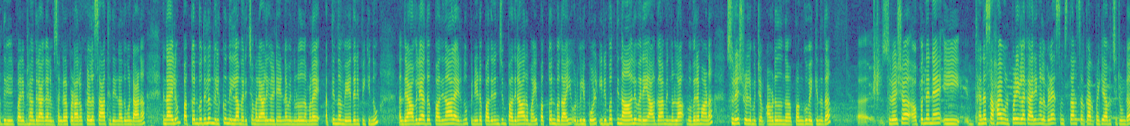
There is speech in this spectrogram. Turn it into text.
അതിൽ പരിഭ്രാന്തരാകാനും സങ്കടപ്പെടാനും ഒക്കെയുള്ള സാധ്യതയുണ്ട്. അതുകൊണ്ടാണ് എന്തായാലും പത്തൊൻപതിലും നിൽക്കുന്നില്ല മരിച്ച മലയാളികളുടെ എണ്ണം എന്നുള്ളത് നമ്മളെ അത്യന്തം വേദനിപ്പിക്കുന്നു. രാവിലെ അത് പതിനാലായിരുന്നു. പിന്നീട് പതിനഞ്ചും പതിനാറുമായി പത്തൊൻപതായി. ഒടുവിൽ ഇപ്പോൾ ഇരുപത്തിനാല് വരെ ആകാമെന്നുള്ള വിവരമാണ് സുരേഷ് വെള്ളിമുറ്റം അവിടെ നിന്ന് പങ്കുവയ്ക്കുന്നത്. സുരേഷ് ഒപ്പം തന്നെ ഈ ധനസഹായം ഉൾപ്പെടെയുള്ള കാര്യങ്ങൾ ഇവിടെ സംസ്ഥാന സർക്കാർ പ്രഖ്യാപിച്ചിട്ടുണ്ട്.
